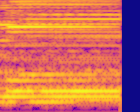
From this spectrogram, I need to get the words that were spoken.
me.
